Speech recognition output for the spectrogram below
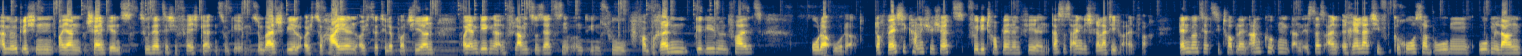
ermöglichen, euren Champions zusätzliche Fähigkeiten zu geben. Zum Beispiel euch zu heilen, euch zu teleportieren, euren Gegner in Flammen zu setzen und ihn zu verbrennen, gegebenenfalls. Oder, oder. Doch welche kann ich euch jetzt für die Toplane empfehlen? Das ist eigentlich relativ einfach. Wenn wir uns jetzt die Toplane angucken, dann ist das ein relativ großer Bogen oben lang.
